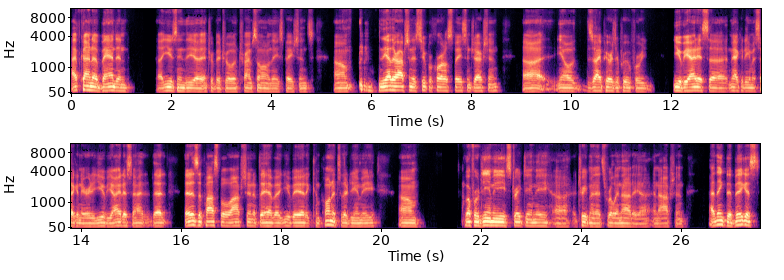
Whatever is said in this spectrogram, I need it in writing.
I've kind of abandoned uh, using the uh, intravitreal triamcinolone in these patients. Um, the other option is suprachoroidal space injection. Uh, you know, Xipere is approved for uveitis, uh, macular secondary to uveitis, and that that is a possible option if they have a uveitic component to their DME. Um, but for DME, straight DME uh, treatment, it's really not a uh, an option. I think the biggest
